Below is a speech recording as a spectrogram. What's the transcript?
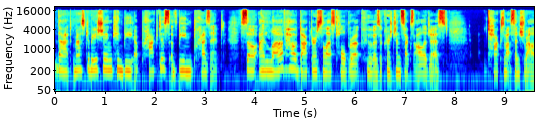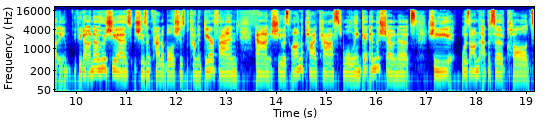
that masturbation can be a practice of being present. So I love how Dr. Celeste Holbrook, who is a Christian sexologist, talks about sensuality. If you don't know who she is, she's incredible. She's become a dear friend and she was on the podcast. We'll link it in the show notes. She was on the episode called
